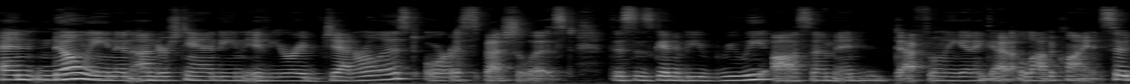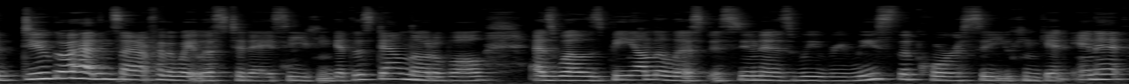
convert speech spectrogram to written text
and knowing and understanding if you're a generalist or a specialist. This is going to be really awesome and you're definitely going to get a lot of clients. So do go ahead and sign up for the waitlist today so you can get this downloadable available, as well as be on the list as soon as we release the course so you can get in it.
